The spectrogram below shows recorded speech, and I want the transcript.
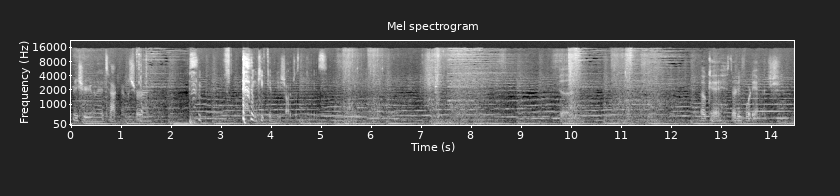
Pretty sure you're gonna attack next turn. Keep giving me a shot just in case. Okay, 34 damage.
